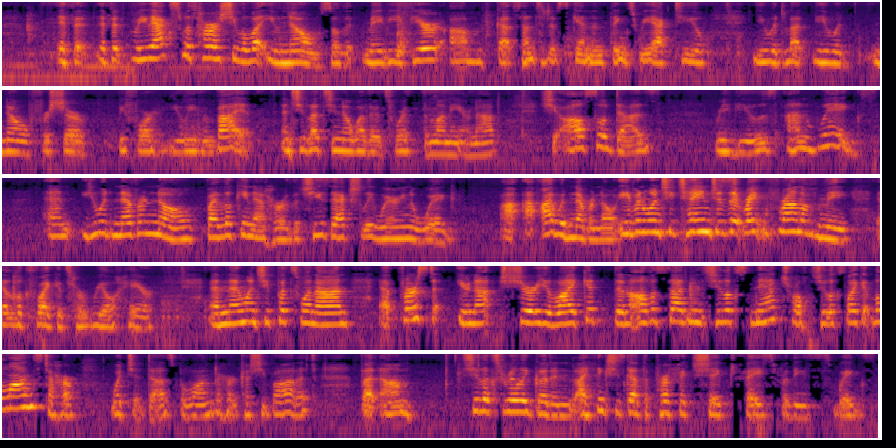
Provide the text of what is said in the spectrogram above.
if it if it reacts with her, she will let you know. So that maybe if you're um, got sensitive skin and things react to you, you would let you would know for sure before you even buy it. And she lets you know whether it's worth the money or not. She also does reviews on wigs. And you would never know by looking at her that she's actually wearing a wig. I, I would never know. Even when she changes it right in front of me, it looks like it's her real hair. And then when she puts one on, at first you're not sure you like it. Then all of a sudden she looks natural. She looks like it belongs to her, which it does belong to her because she bought it. But um, she looks really good, and I think she's got the perfect shaped face for these wigs.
